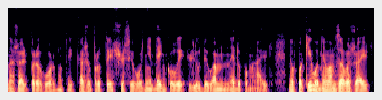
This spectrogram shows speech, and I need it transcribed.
На жаль, перегорнутий, каже про те, що сьогодні день, коли люди вам не допомагають. Навпаки, вони вам заважають.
